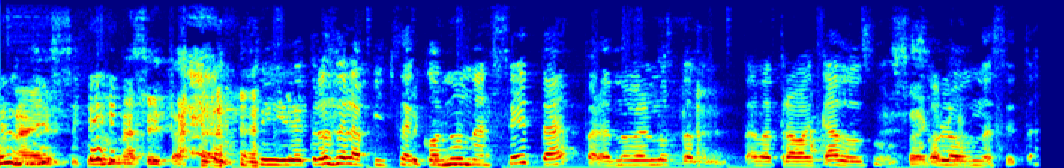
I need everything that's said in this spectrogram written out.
Una S, con una Z. sí, detrás de la pizza con una Z para no vernos tan, tan atrabancados, ¿no? Exacto. solo una Z.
